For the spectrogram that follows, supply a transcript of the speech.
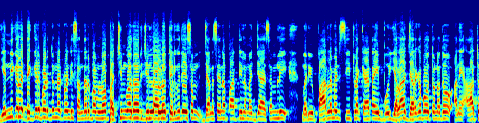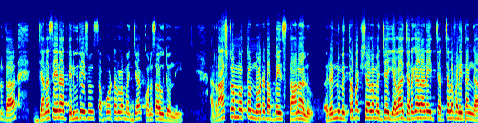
ఎన్నికల దగ్గర పడుతున్నటువంటి సందర్భంలో పశ్చిమ గోదావరి జిల్లాలో తెలుగుదేశం జనసేన పార్టీల మధ్య అసెంబ్లీ మరియు పార్లమెంట్ సీట్ల కేటాయింపు ఎలా జరగబోతున్నదో అనే ఆతృత జనసేన తెలుగుదేశం సపోర్టర్ల మధ్య కొనసాగుతోంది. రాష్ట్రం మొత్తం నూట స్థానాలు రెండు మిత్రపక్షాల మధ్య ఎలా జరగాలనే చర్చల ఫలితంగా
